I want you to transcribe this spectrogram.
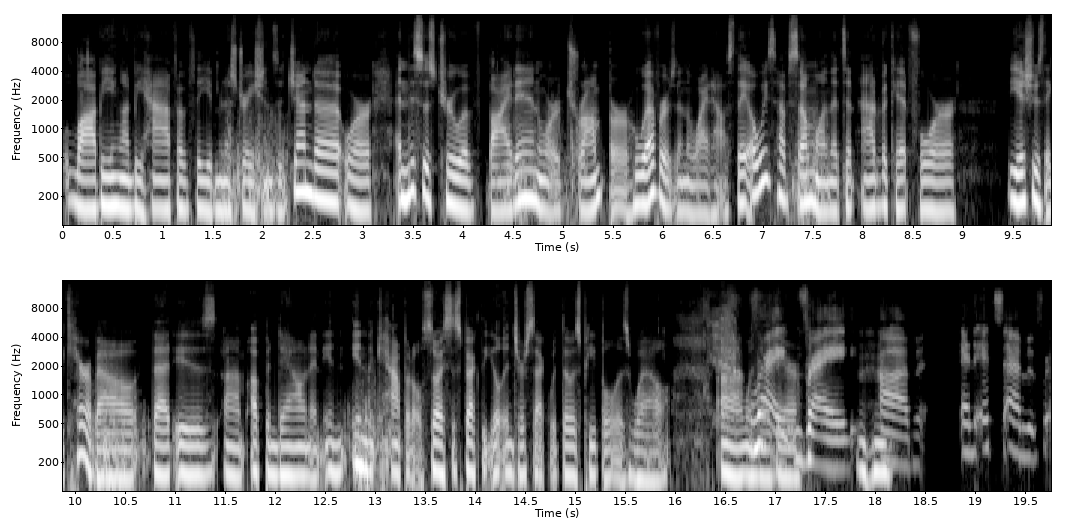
lobbying on behalf of the administration's agenda, or and this is true of Biden or Trump or whoever's in the White House. They always have someone that's an advocate for the issues they care about that is um, up and down and in, in the Capitol. So I suspect that you'll intersect with those people as well uh, when right, they're there. Right, mm-hmm. um, and it's um for,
